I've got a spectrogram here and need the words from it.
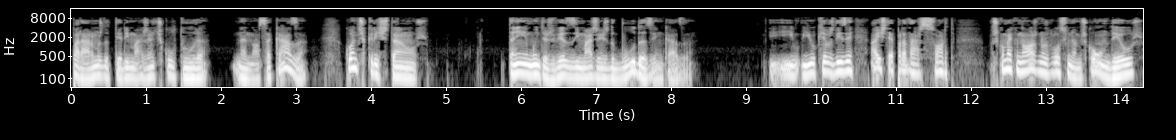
pararmos de ter imagens de escultura na nossa casa. Quantos cristãos têm muitas vezes imagens de Budas em casa. E, e, o que eles dizem, ah, isto é para dar sorte. Mas como é que nós nos relacionamos com um Deus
